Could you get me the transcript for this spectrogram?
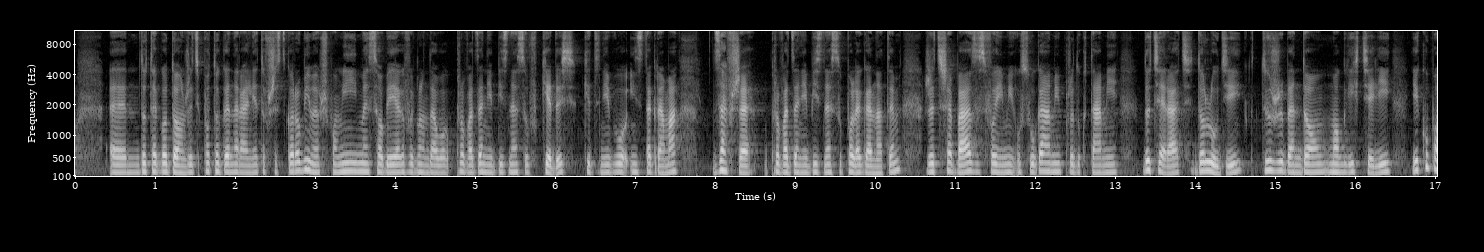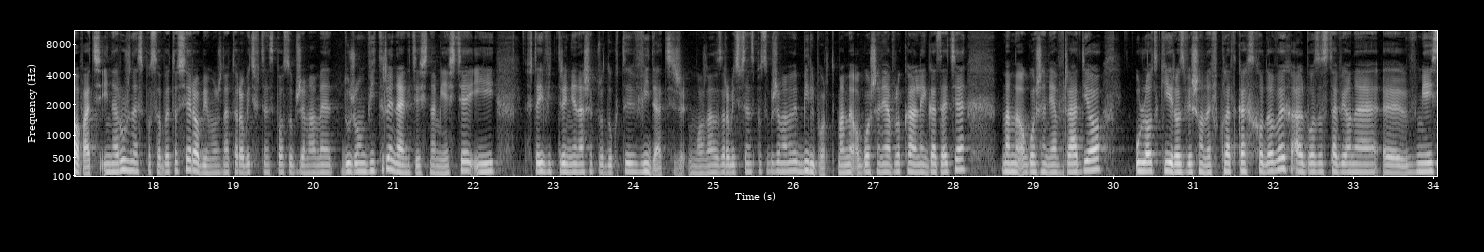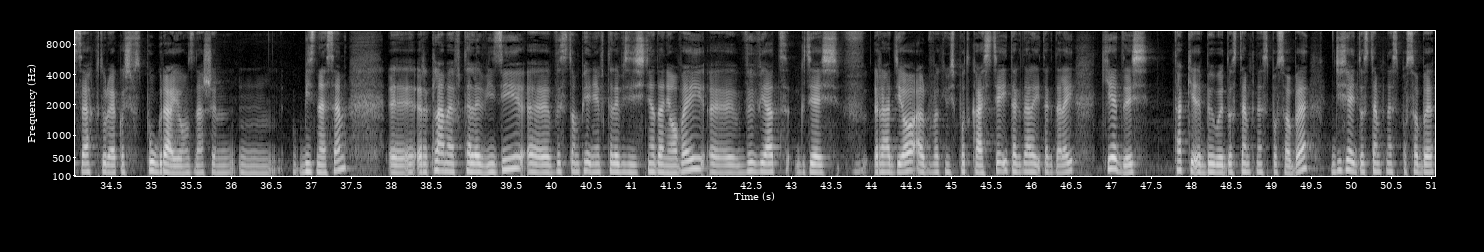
do tego dążyć, po to generalnie to wszystko robimy. Przypomnijmy sobie, jak wyglądało prowadzenie biznesów kiedyś, kiedy nie było Instagrama. Zawsze prowadzenie biznesu polega na tym, że trzeba ze swoimi usługami, produktami docierać do ludzi, którzy będą mogli, chcieli je kupować. I na różne sposoby to się robi. Można to robić w ten sposób, że mamy dużą witrynę gdzieś na mieście i w tej witrynie nasze produkty widać. Można to zrobić w ten sposób, że mamy billboard, mamy ogłoszenia w lokalnej gazecie, mamy ogłoszenia w radio, ulotki rozwieszone w klatkach schodowych albo zostawione w miejscach, które jakoś współgrają z naszym mm, biznesem. Reklamę w telewizji, wystąpienie w telewizji śniadaniowej, wywiad gdzieś w radio albo w jakimś podcaście itd., tak itd. Tak Kiedyś takie były dostępne sposoby. Dzisiaj dostępne sposoby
